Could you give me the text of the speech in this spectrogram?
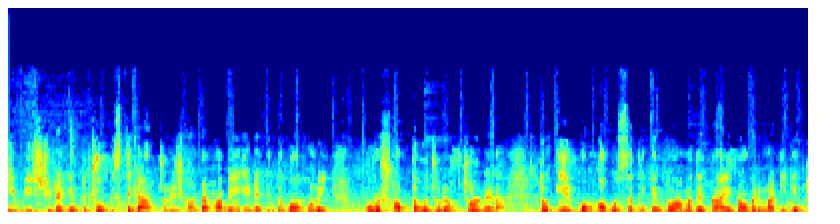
এই বৃষ্টিটা কিন্তু চব্বিশ থেকে আটচল্লিশ ঘণ্টা হবে, এটা কিন্তু কখনোই পুরো সপ্তাহ জুড়ে চলবে না। তো এরকম অবস্থাতে কিন্তু আমাদের প্রায় টবের মাটি কিন্তু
